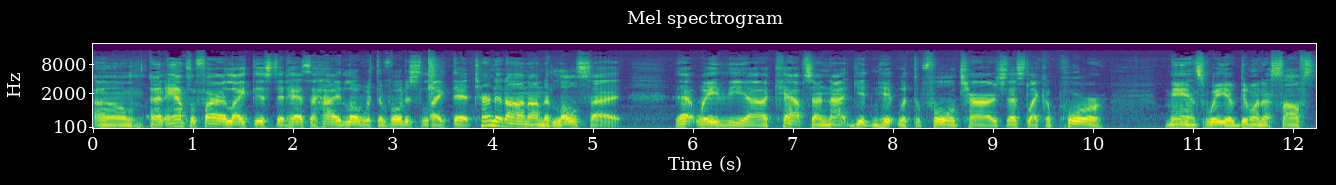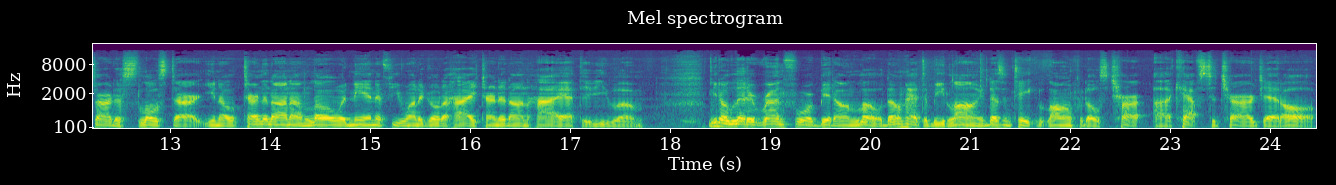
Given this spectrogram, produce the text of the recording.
um, an amplifier like this that has a high-low with the voltage like that, turn it on on the low side. That way the uh, caps are not getting hit with the full charge. That's like a poor man's way of doing a soft start, a slow start. You know, turn it on on low, and then if you want to go to high, turn it on high after you um, you know, let it run for a bit on low. Don't have to be long. It doesn't take long for those uh, caps to charge at all.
